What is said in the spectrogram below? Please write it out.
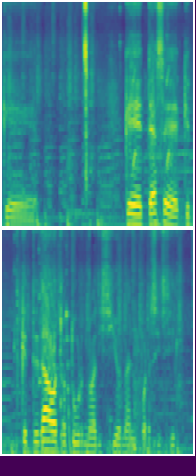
que que te hace que, que te da otro turno adicional, por así decirlo.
